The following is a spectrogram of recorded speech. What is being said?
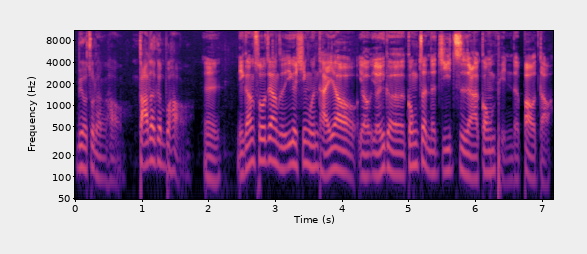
没有做得很好，答得更不好。嗯，你刚说这样子一个新闻台要有有一个公正的机制啊，公平的报道，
